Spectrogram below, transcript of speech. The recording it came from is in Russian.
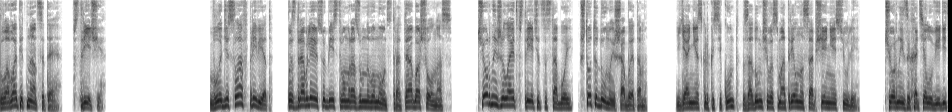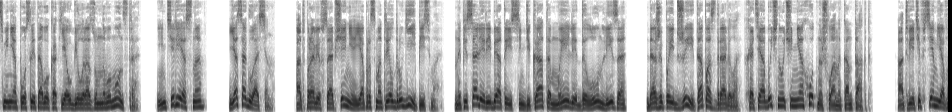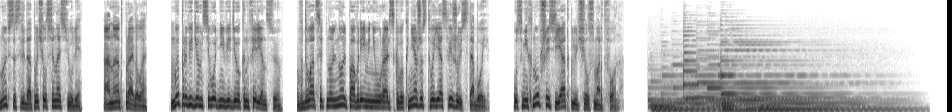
Глава 15. Встречи. Владислав, привет. Поздравляю с убийством разумного монстра. Ты обошел нас. Черный желает встретиться с тобой. Что ты думаешь об этом? Я несколько секунд задумчиво смотрел на сообщение Сюли. Черный захотел увидеть меня после того, как я убил разумного монстра. Интересно. Я согласен. Отправив сообщение, я просмотрел другие письма. Написали ребята из синдиката, Мэйли, Делун, Лиза. Даже Пейджи и та поздравила, хотя обычно очень неохотно шла на контакт. Ответив всем, я вновь сосредоточился на Сюле. Она отправила. «Мы проведем сегодня видеоконференцию. В 20.00 по времени Уральского княжества я свяжусь с тобой». Усмехнувшись, я отключил смартфон.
